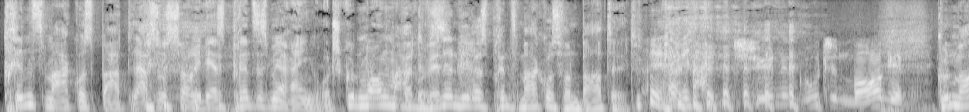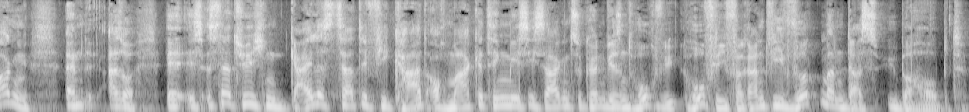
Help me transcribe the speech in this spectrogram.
Prinz Markus Bartel. Achso, sorry, der ist Prinz ist mir reingerutscht. Guten Morgen, Markus. Wenn, dann wäre es Prinz Markus von Bartelt. Schönen guten Morgen. Guten Morgen. Ähm, also, äh, es ist natürlich ein geiles Zertifikat, Art auch marketingmäßig sagen zu können, wir sind Hoch Hoflieferant. Wie wird man das überhaupt?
